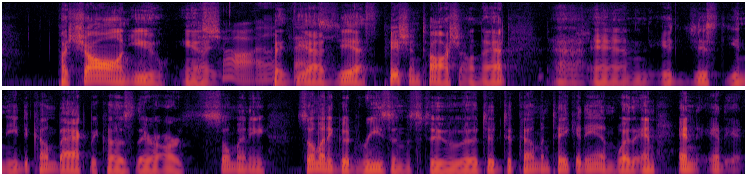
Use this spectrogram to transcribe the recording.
pshaw on you yeah, Pshaw, I like that. yeah, yes, pish and tosh on that. Uh, and it just you need to come back because there are so many so many good reasons to uh, to to come and take it in. Whether and and and. and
